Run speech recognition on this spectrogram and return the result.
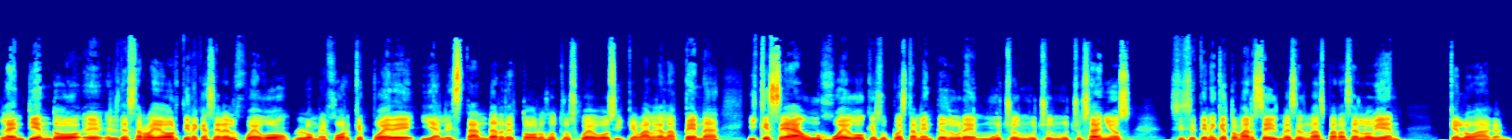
la entiendo, eh, el desarrollador tiene que hacer el juego lo mejor que puede y al estándar de todos los otros juegos y que valga la pena y que sea un juego que supuestamente dure muchos, muchos, muchos años. Si se tienen que tomar seis meses más para hacerlo bien, que lo hagan.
